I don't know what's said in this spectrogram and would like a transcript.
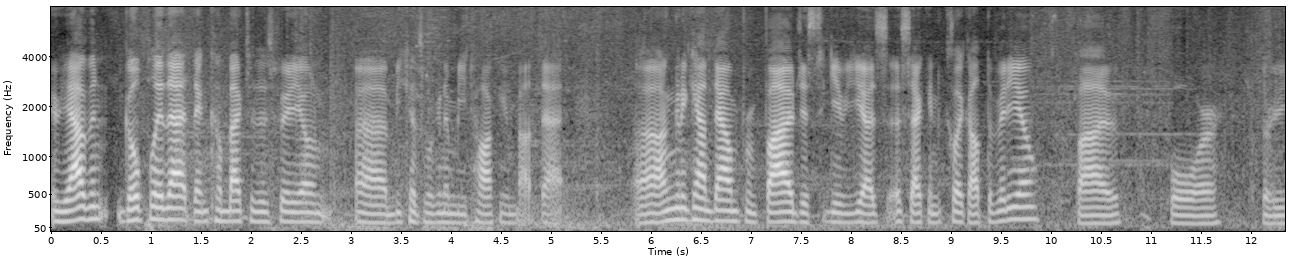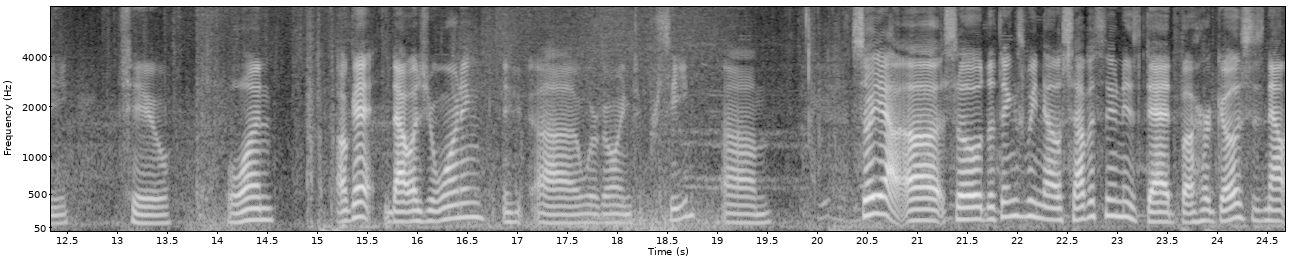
If you haven't, go play that, then come back to this video uh, because we're going to be talking about that. Uh, I'm going to count down from 5 just to give you guys a second to click out the video. Five, four, three, two, one. Okay, that was your warning. If, uh, we're going to proceed. Um, so yeah, uh, so the things we know, Savathun is dead, but her ghost is now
